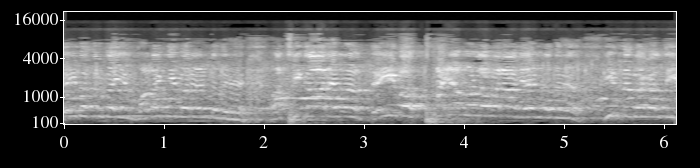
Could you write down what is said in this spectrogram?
ദൈവകൃപയിൽ മടങ്ങി വരേണ്ടതിന് അധികാരങ്ങൾ ദൈവഭയമുള്ളവരാകേണ്ടതിന് ഇന്ന് മകൾ നീ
